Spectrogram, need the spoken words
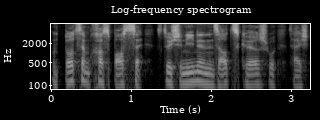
Und trotzdem kann es passen, dass du zwischen ihnen einen Satz hörst, wo du sagst,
